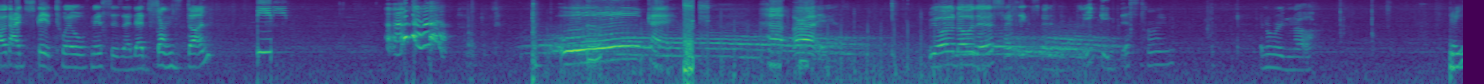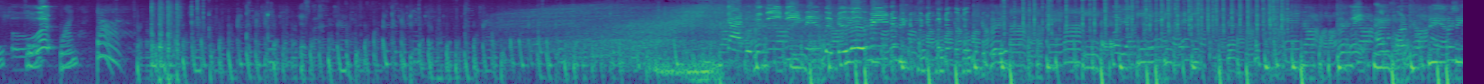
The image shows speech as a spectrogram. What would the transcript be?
How, did I just get 12 misses and then song's done? Beep. Wait, I'm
